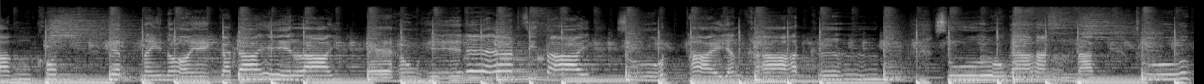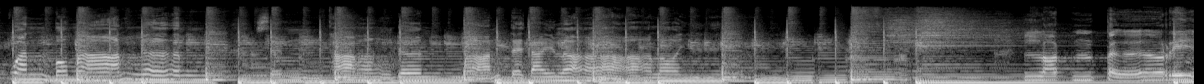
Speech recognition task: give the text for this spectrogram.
างคนเฮ็ดในน้อยก็ได้หลาย แต่เฮาเฮ็ดสิตาย สุดท้ายยังขาดเคินสู้งานหนัก ทุกวันบ่มานเงิน เส้นทางเดินมานแต่ใจละลอย ลอตเตอรี่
